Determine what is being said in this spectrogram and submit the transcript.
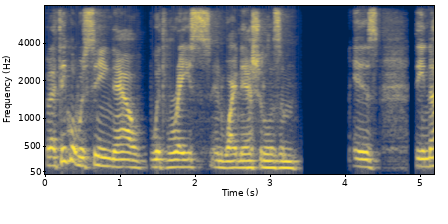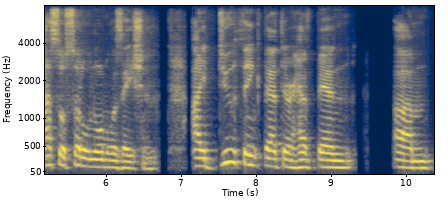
But I think what we're seeing now with race and white nationalism is the not so subtle normalization. I do think that there have been um,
